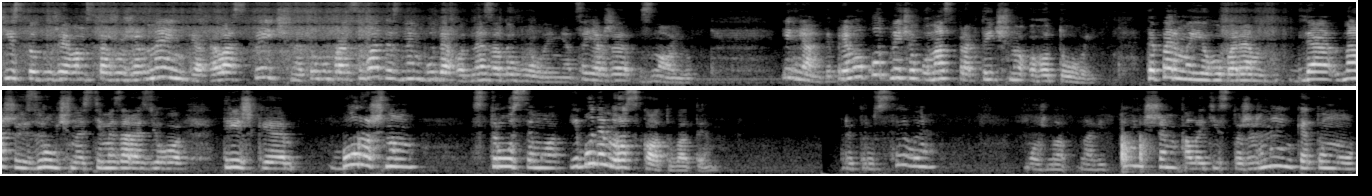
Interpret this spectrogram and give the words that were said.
Тісто дуже, я вам скажу, жирненьке, еластичне, тому працювати з ним буде одне задоволення. Це я вже знаю. І гляньте, прямокутничок у нас практично готовий. Тепер ми його беремо для нашої зручності. Ми зараз його трішки борошном струсимо і будемо розкатувати. Притрусили, можна навіть тоншим, але тісто жирненьке, тому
